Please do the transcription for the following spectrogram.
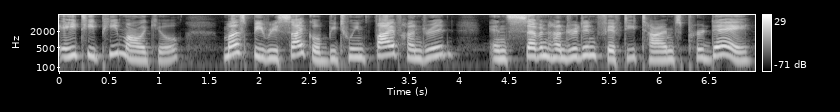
ATP molecule must be recycled between 500 and 750 times per day.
